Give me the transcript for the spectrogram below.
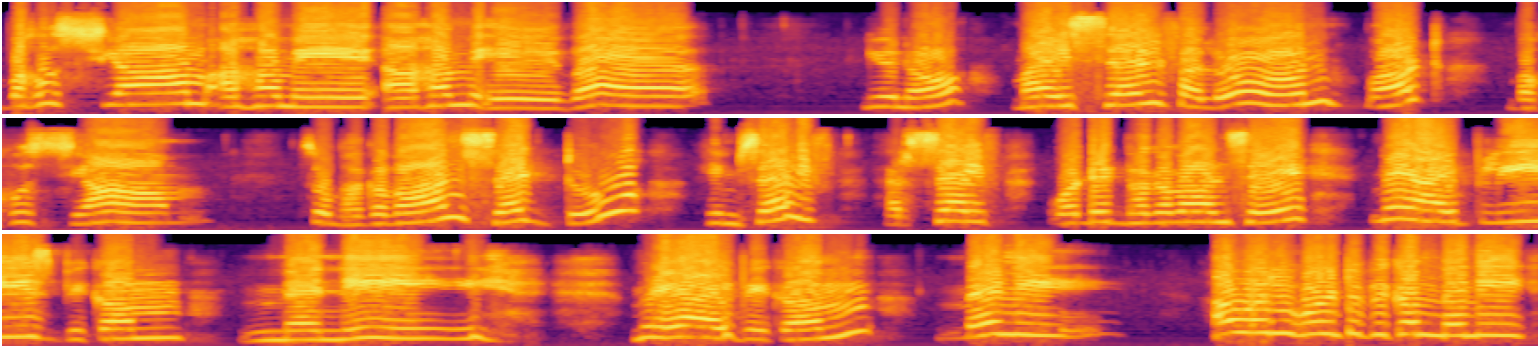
Bahusyam ahame aham eva. You know, myself alone, what? Bahusyam. So Bhagavan said to himself, herself, what did Bhagavan say? May I please become many. May I become many. How are you going to become many?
